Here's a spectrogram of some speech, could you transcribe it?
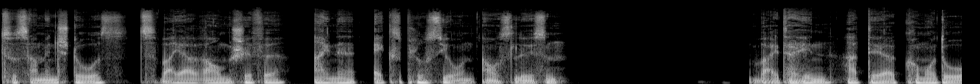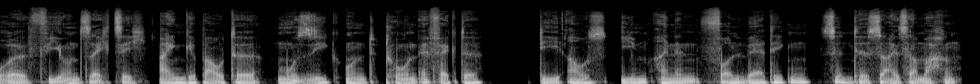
Zusammenstoß zweier Raumschiffe eine Explosion auslösen. Weiterhin hat der Commodore 64 eingebaute Musik- und Toneffekte, die aus ihm einen vollwertigen Synthesizer machen.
